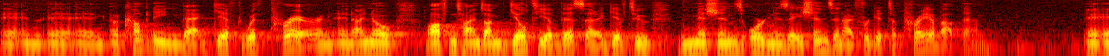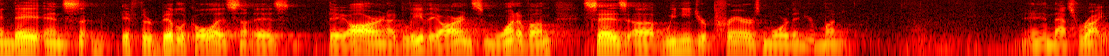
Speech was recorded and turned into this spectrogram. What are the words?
and, and, and, accompanying that gift with prayer. And, and I know oftentimes I'm guilty of this, that I give to missions organizations and I forget to pray about them. And, they, and if they're biblical, as, as they are, and I believe they are, and one of them says, uh, We need your prayers more than your money. And that's right.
